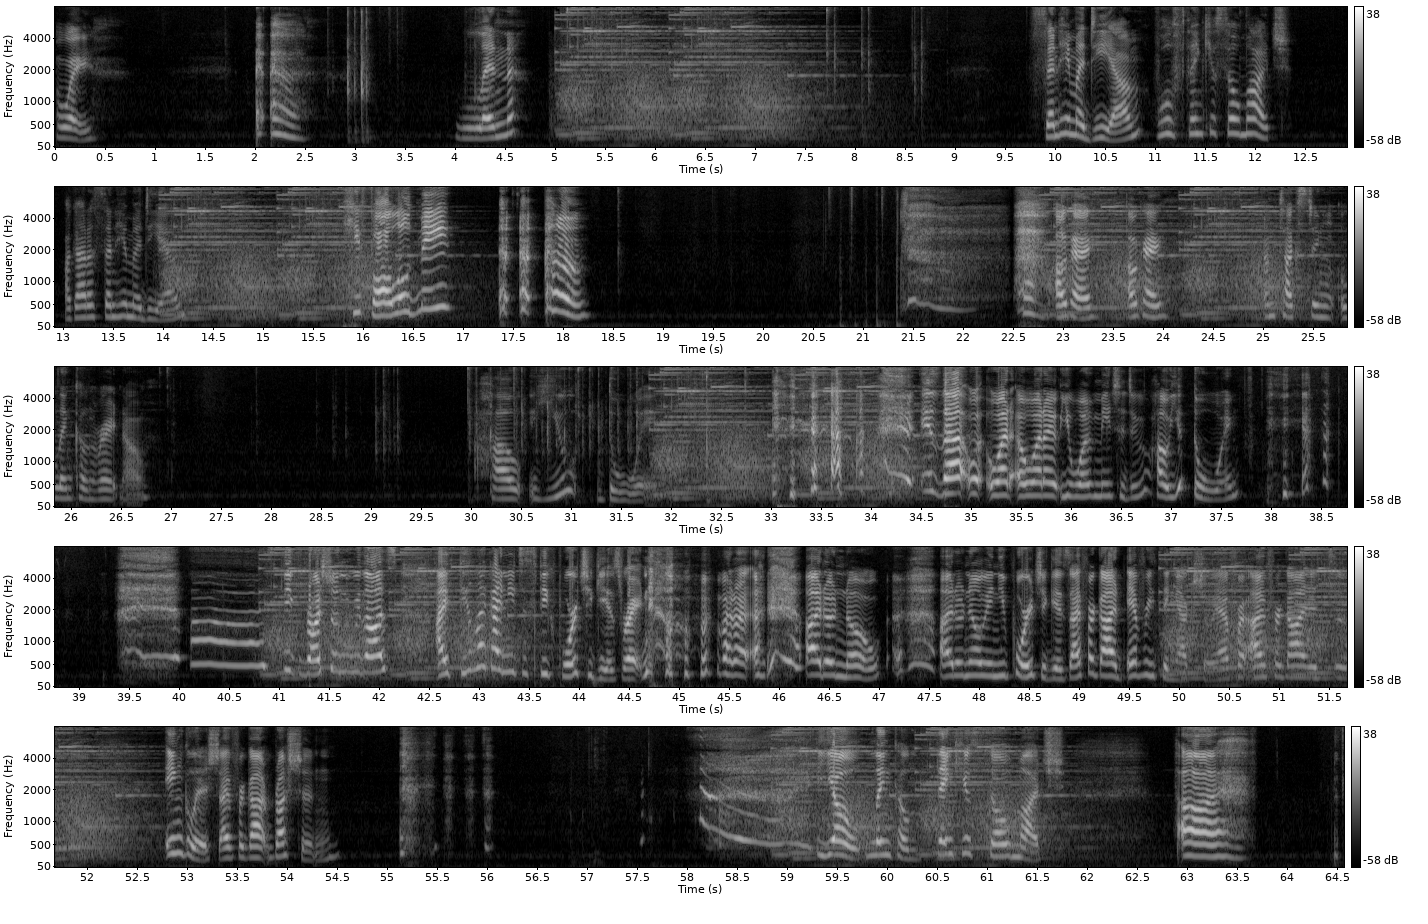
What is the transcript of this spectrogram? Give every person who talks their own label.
Speaker 1: Wait. Lynn? Send him a DM? Wolf, thank you so much. I gotta send him a DM. He followed me? okay, okay. I'm texting Lincoln right now. How you doing? Is that what what, what I, you want me to do? How you doing? uh, speak Russian with us? I feel like I need to speak Portuguese right now, but I, I don't know. I don't know any Portuguese. I forgot everything actually. I, for, I forgot it's uh, English. I forgot Russian. Yo, Lincoln, thank you so much. Uh,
